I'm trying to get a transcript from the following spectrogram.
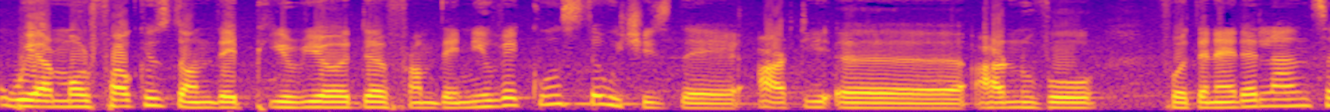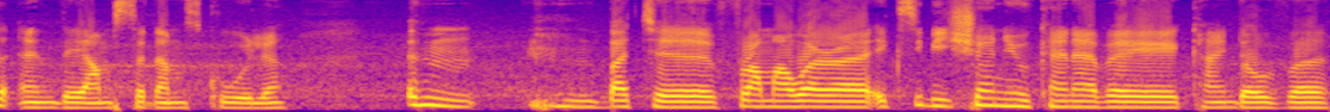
we are more focused on the period from the Nieuwe Kunst, which is the Art, uh, Art Nouveau for the Netherlands, and the Amsterdam School. but uh, from our exhibition, you can have a kind of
